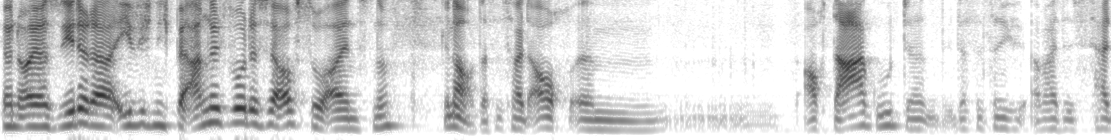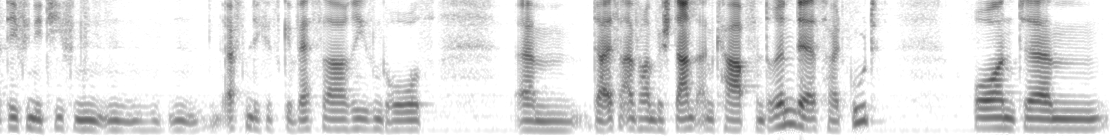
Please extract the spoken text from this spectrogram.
Ja, und euer See, der da ewig nicht beangelt wurde, ist ja auch so eins, ne? Genau, das ist halt auch, ähm, auch da gut, äh, das ist aber es ist halt definitiv ein, ein, ein öffentliches Gewässer, riesengroß. Ähm, da ist einfach ein Bestand an Karpfen drin, der ist halt gut. Und ähm,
